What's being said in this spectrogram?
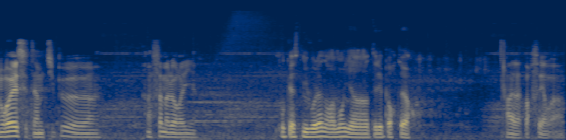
Ouais, c'était un petit peu euh, infâme à l'oreille. Donc à ce niveau-là, normalement, il y a un téléporteur. Ah bah parfait, on va...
